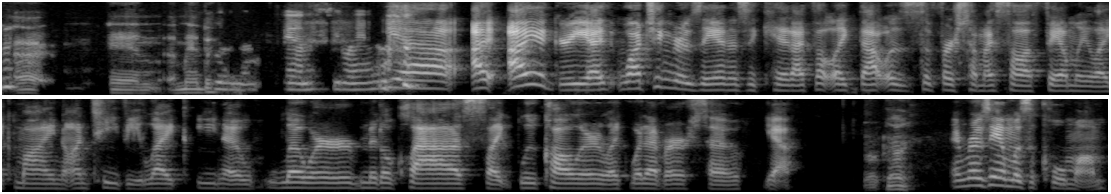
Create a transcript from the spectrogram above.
All right. And Amanda, So, in that fantasy land. yeah, I I agree. I watching Roseanne as a kid, I felt like that was the first time I saw a family like mine on TV, like you know, lower middle class, like blue collar, like whatever. So yeah, okay. and Roseanne was a cool mom,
